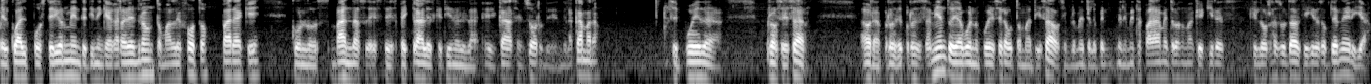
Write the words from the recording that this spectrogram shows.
el cual posteriormente tienen que agarrar el dron, tomarle foto para que con las bandas este, espectrales que tiene eh, cada sensor de, la cámara se pueda procesar. Ahora, el procesamiento ya, bueno, puede ser automatizado, simplemente le, le metes parámetros nomás que quieres, que los resultados que quieres obtener y ya.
